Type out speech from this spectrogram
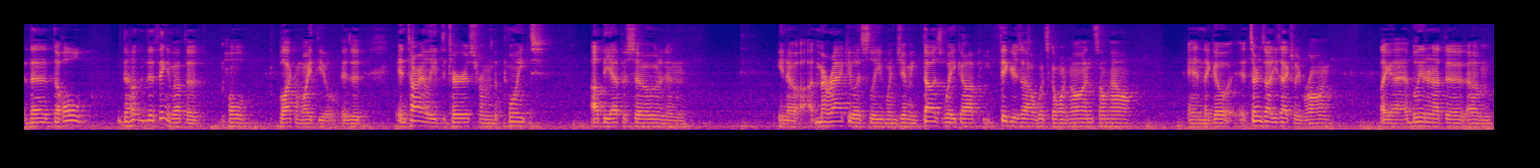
the The whole the the thing about the whole black and white deal is it entirely deters from the point of the episode and. You know, miraculously, when Jimmy does wake up, he figures out what's going on somehow and they go. It turns out he's actually wrong. Like, uh, believe it or not, the um,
